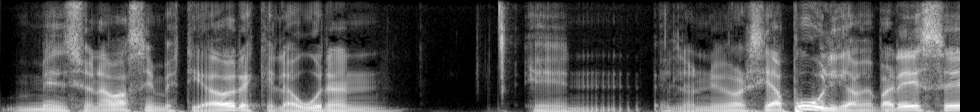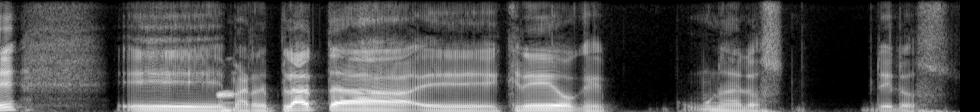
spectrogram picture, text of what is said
mencionabas a investigadores que laburan en, la universidad pública, me parece. Eh, Mar del Plata, creo que una de los de los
